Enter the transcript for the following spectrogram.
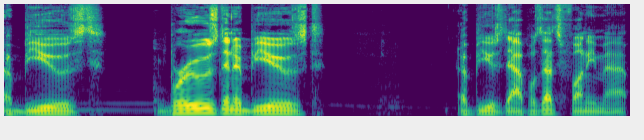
Abused, bruised and abused, abused apples. That's funny, Matt.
